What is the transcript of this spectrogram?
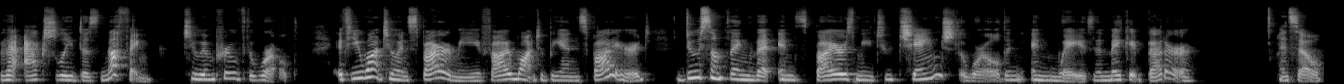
that actually does nothing to improve the world. If you want to inspire me, if I want to be inspired, do something that inspires me to change the world in, in ways and make it better. And so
